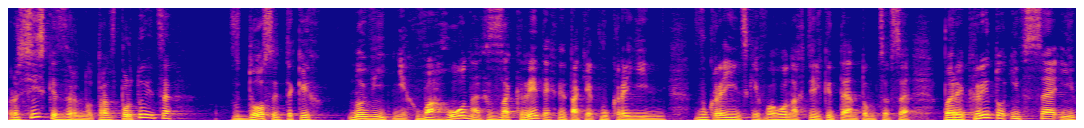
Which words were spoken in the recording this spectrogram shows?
російське зерно транспортується в досить таких новітніх вагонах, закритих, не так як в Україні, в українських вагонах, тільки тентом це все перекрито і все, і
